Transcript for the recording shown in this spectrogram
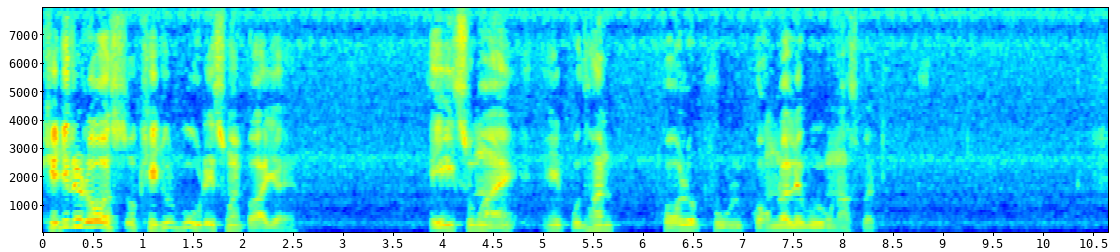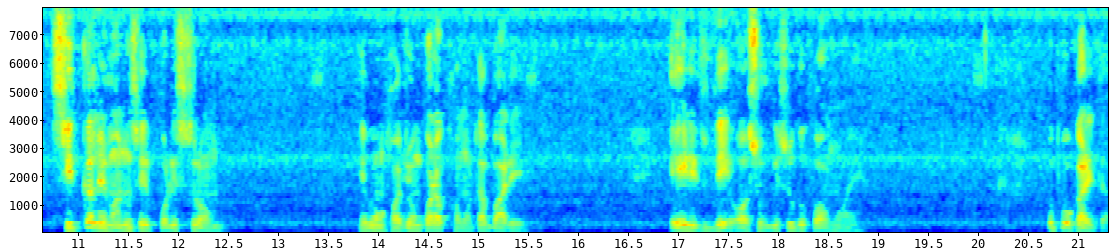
খেজুরের রস ও খেজুর গুড় এই সময় পাওয়া যায়। এই সময় এই প্রধান ফল ও ফুল কমলা লেবু এবং নাশপাতি। শীতকালে মানুষের পরিশ্রম এবং হজম করার ক্ষমতা বাড়ে। এই ঋতুতে অসুখ বিসুখও কম হয়। উপকারিতা,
